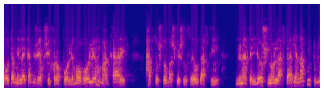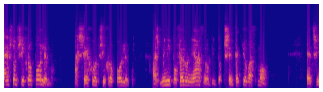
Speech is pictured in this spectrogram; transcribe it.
όταν μιλάει κάποιος για ψυχρό πόλεμο, εγώ λέω μακάρι από το στόμα σου και στο Θεού αυτοί να τελειώσουν όλα αυτά για να έχουμε τουλάχιστον ψυχρό πόλεμο. Α έχουμε ψυχρό πόλεμο. Α μην υποφέρουν οι άνθρωποι σε τέτοιο βαθμό. Έτσι.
